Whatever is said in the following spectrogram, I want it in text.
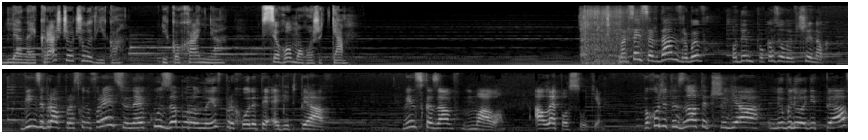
для найкращого чоловіка і кохання всього мого життя. Марсель Сердан зробив один показовий вчинок. Він зібрав прес-конференцію, на яку заборонив приходити Едіт Піаф. Він сказав мало, але по суті. Ви хочете знати, чи я люблю Едіт Піаф?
